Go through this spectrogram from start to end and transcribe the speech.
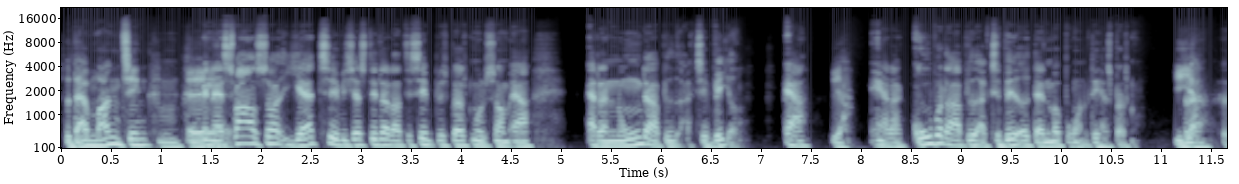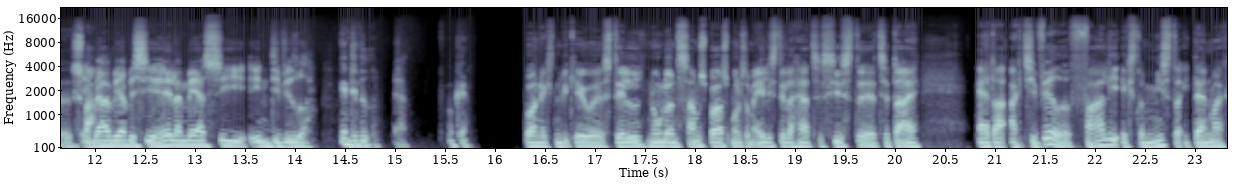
Så der er mange ting. Mm. Men er svaret så ja til, hvis jeg stiller dig det simple spørgsmål, som er, er der nogen, der er blevet aktiveret? Er, ja. er der grupper, der er blevet aktiveret i Danmark på grund af det her spørgsmål? Ja. Øh, svar. Jeg, jeg vil sige heller mere at sige individer. Individer? Ja. Okay. Bonniksen, vi kan jo stille nogenlunde samme spørgsmål, som Ali stiller her til sidst uh, til dig. Er der aktiveret farlige ekstremister i Danmark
